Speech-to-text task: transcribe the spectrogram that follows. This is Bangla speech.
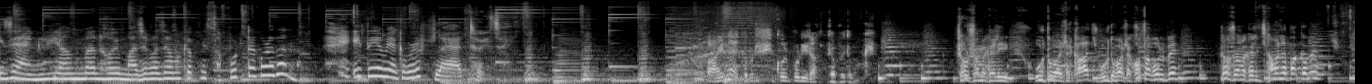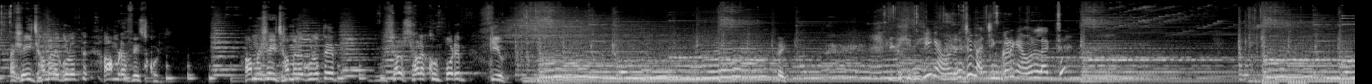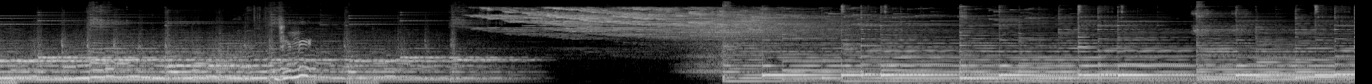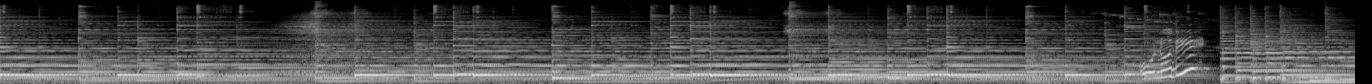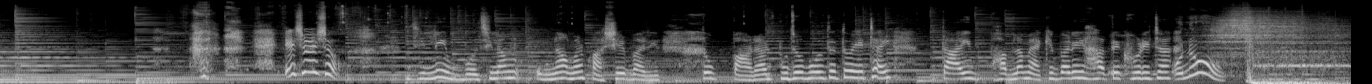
এই যে অ্যাংরি ইয়াং ম্যান হয়ে মাঝে মাঝে আমাকে আপনি সাপোর্টটা করে দেন এতেই আমি একেবারে ফ্ল্যাট হয়ে যাই। তাই না একেবারে শিকড় পরি রাখতে হবে তোমাকে। সবসময় খালি উল্টো পাল্টা কাজ উল্টো পাল্টা কথা বলবে। সবসময় খালি ঝামেলা পাকাবে। আর সেই ঝামেলাগুলোতে আমরা ফেস করি। আমরা সেই ঝামেলাগুলোতে সারাক্ষণ পরে কি দেখি দেখি কেমন হয়েছে ম্যাচিং করে কেমন লাগছে? এসো এসো। ঝিল্লি বলছিলাম ওনা আমার পাশের বাড়ির। তো পাড়ার পুজো বলতে তো এটাই। তাই ভাবলাম একেবারেই হাতে খড়িটা অনু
